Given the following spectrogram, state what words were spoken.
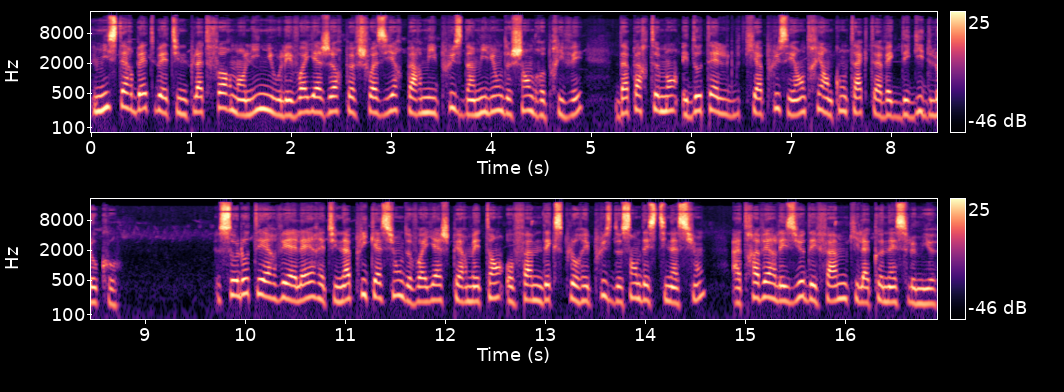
MrBet est une plateforme en ligne où les voyageurs peuvent choisir parmi plus d'un million de chambres privées, d'appartements et d'hôtels LBTIA+, et entrer en contact avec des guides locaux. Solo TRVLR est une application de voyage permettant aux femmes d'explorer plus de 100 destinations, à travers les yeux des femmes qui la connaissent le mieux.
